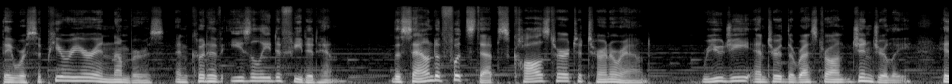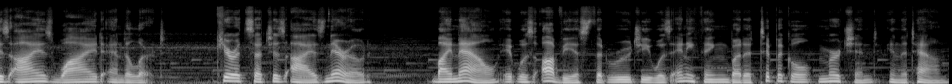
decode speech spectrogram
they were superior in numbers and could have easily defeated him. The sound of footsteps caused her to turn around. Ryuji entered the restaurant gingerly, his eyes wide and alert. Kurotsuchi's eyes narrowed. By now, it was obvious that Ryuji was anything but a typical merchant in the town.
